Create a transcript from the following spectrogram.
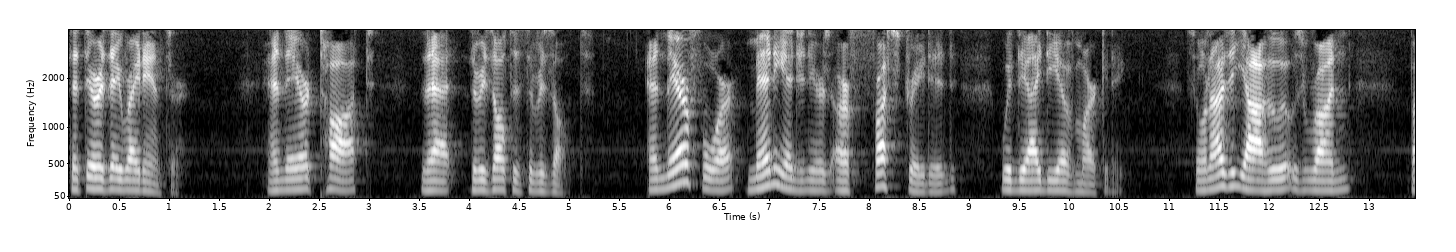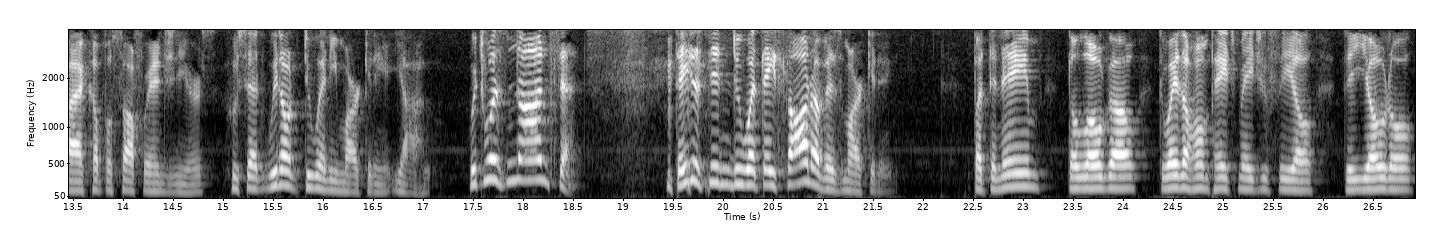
that there is a right answer, and they are taught that the result is the result. And therefore, many engineers are frustrated with the idea of marketing. So when I was at Yahoo, it was run by a couple software engineers who said, We don't do any marketing at Yahoo, which was nonsense. they just didn't do what they thought of as marketing. But the name, the logo, the way the homepage made you feel, the yodel,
